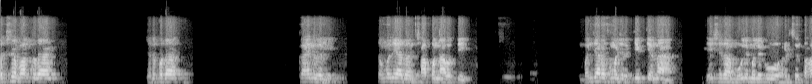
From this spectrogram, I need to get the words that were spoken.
ದಕ್ಷಿಣ ಭಾರತದ ಜನಪದ ಗಾಯನದಲ್ಲಿ ತಮ್ಮದೇ ಆದ ಛಾಪನ್ನ ಬಂಜಾರ ಸಮಾಜದ ಕೀರ್ತಿಯನ್ನ ದೇಶದ ಮೂಲೆ ಮೂಲೆಗೂ ಹರಡಿಸಿದಂತಹ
